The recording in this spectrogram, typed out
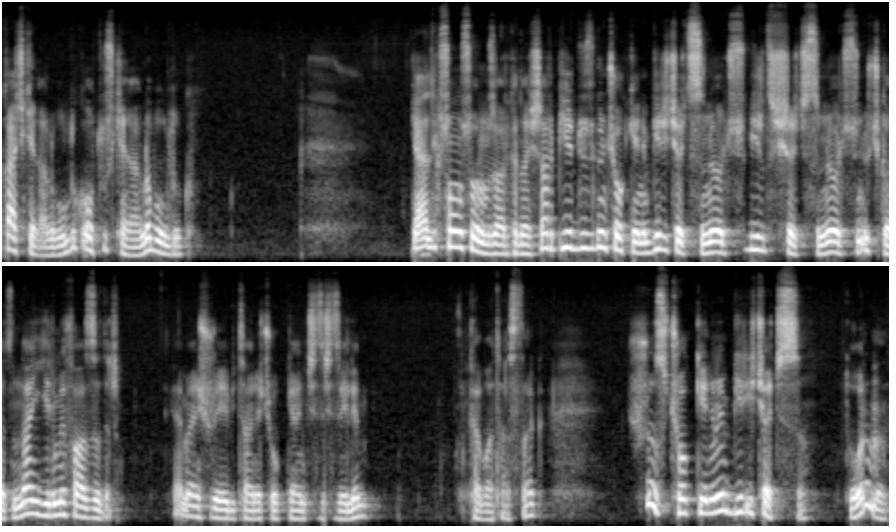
kaç kenarlı bulduk? 30 kenarlı bulduk. Geldik son sorumuza arkadaşlar. Bir düzgün çokgenin bir iç açısının ölçüsü bir dış açısının ölçüsünün 3 katından 20 fazladır. Hemen şuraya bir tane çokgen çiz- çizelim. Kaba taslak. Şurası çokgenimin bir iç açısı. Doğru mu?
